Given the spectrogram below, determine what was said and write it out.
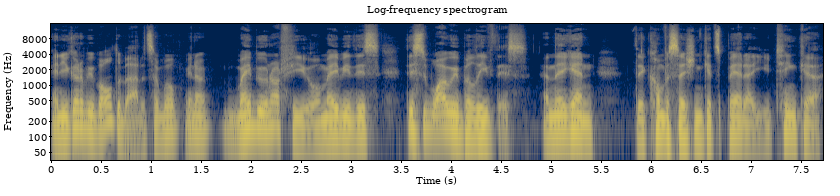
And you've got to be bold about it. So, well, you know, maybe we're not for you, or maybe this this is why we believe this. And then again, the conversation gets better. You tinker.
